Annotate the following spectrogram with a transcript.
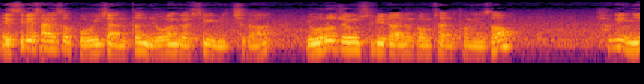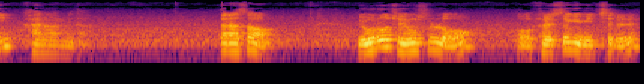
엑스레이 상에서 보이지 않던 요관 결석의 위치가 요로 조영술이라는 검사를 통해서 확인이 가능합니다. 따라서 요로 조영술로 어, 결석의 위치를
